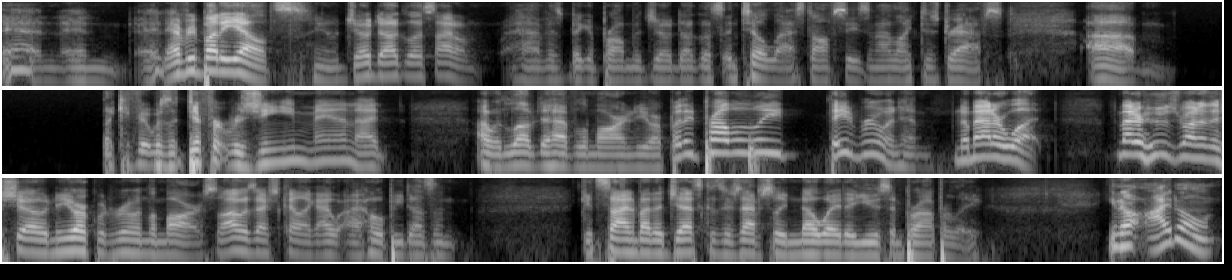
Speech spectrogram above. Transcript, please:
and and and everybody else. You know, Joe Douglas. I don't have as big a problem with Joe Douglas until last offseason. I liked his drafts. Um, like if it was a different regime, man, I I would love to have Lamar in New York, but they'd probably they'd ruin him no matter what. No matter who's running the show, New York would ruin Lamar. So I was actually kind of like, I, I hope he doesn't get signed by the Jets because there's absolutely no way to use him properly. You know, I don't.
